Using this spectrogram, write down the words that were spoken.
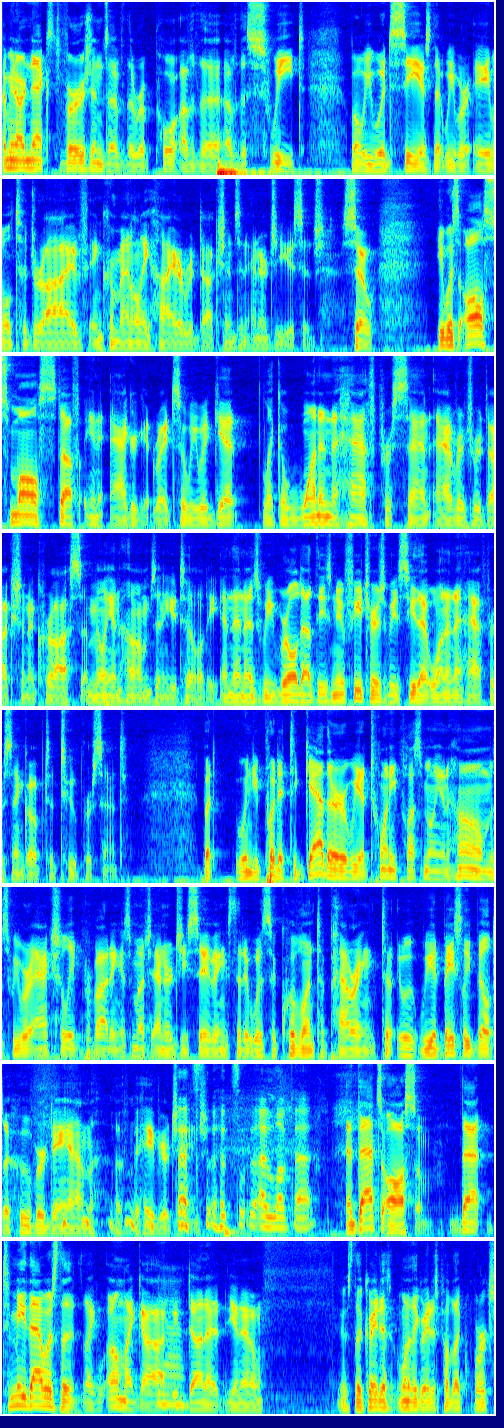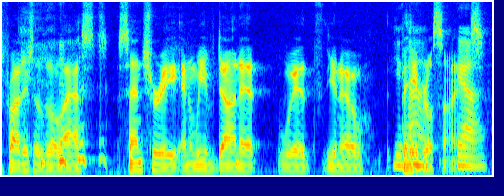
I mean our next versions of the report of the of the suite what we would see is that we were able to drive incrementally higher reductions in energy usage. So it was all small stuff in aggregate, right? So we would get like a one and a half percent average reduction across a million homes in a utility. And then as we rolled out these new features, we'd see that one and a half percent go up to two percent. But when you put it together, we had 20 plus million homes. We were actually providing as much energy savings that it was equivalent to powering. To, we had basically built a Hoover Dam of behavior change. that's, that's, I love that. And that's awesome. That to me, that was the like, oh my god, yeah. we've done it. You know, it was the greatest, one of the greatest public works projects of the last century, and we've done it with you know yeah, behavioral science. Yeah.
